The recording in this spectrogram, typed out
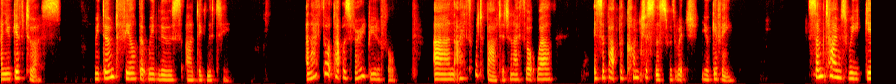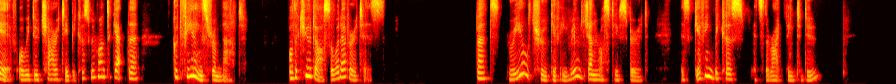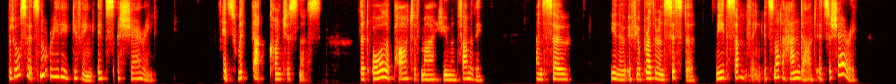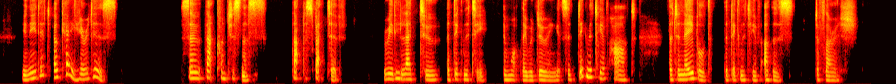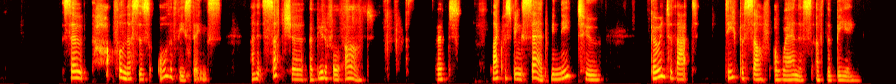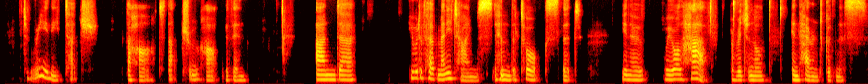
and you give to us we don't feel that we lose our dignity. And i thought that was very beautiful. And i thought about it and i thought well it's about the consciousness with which you're giving. Sometimes we give or we do charity because we want to get the good feelings from that, or the kudos, or whatever it is. But real true giving, real generosity of spirit, is giving because it's the right thing to do. But also, it's not really a giving, it's a sharing. It's with that consciousness that all are part of my human family. And so, you know, if your brother and sister need something, it's not a handout, it's a sharing. You need it? Okay, here it is. So that consciousness, that perspective really led to a dignity in what they were doing. It's a dignity of heart that enabled the dignity of others to flourish. So, heartfulness is all of these things. And it's such a, a beautiful art. But like was being said, we need to go into that deeper self awareness of the being to really touch the heart, that true heart within. And uh, you would have heard many times in the talks that, you know, we all have original inherent goodness.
